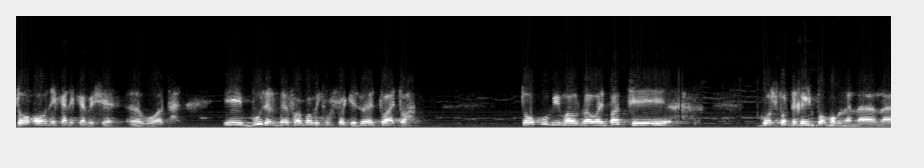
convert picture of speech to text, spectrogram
до овде каде ка беше водата. И буден бе, ама викам што ќе дое, тоа е тоа. Толку би имал за овај пат и Господ дека им помогне на, на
